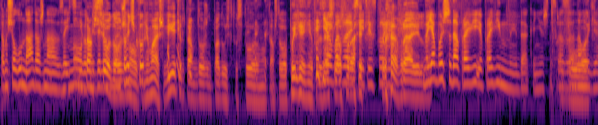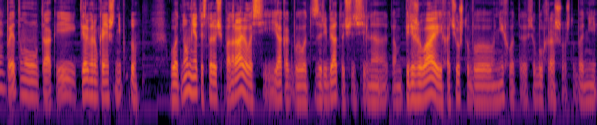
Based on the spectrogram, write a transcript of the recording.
Там еще луна должна зайти ну, в там все должно, точку. понимаешь, ветер там должен подуть в ту сторону, там, чтобы опыление произошло я прав... все эти истории. правильно. Но я больше, да, прови... провинные, да, конечно, сразу вот. аналогия. Поэтому так, и фермером, конечно, не буду, вот, но мне эта история очень понравилась, и я как бы вот за ребят очень сильно там переживаю и хочу, чтобы у них вот э, все было хорошо, чтобы они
